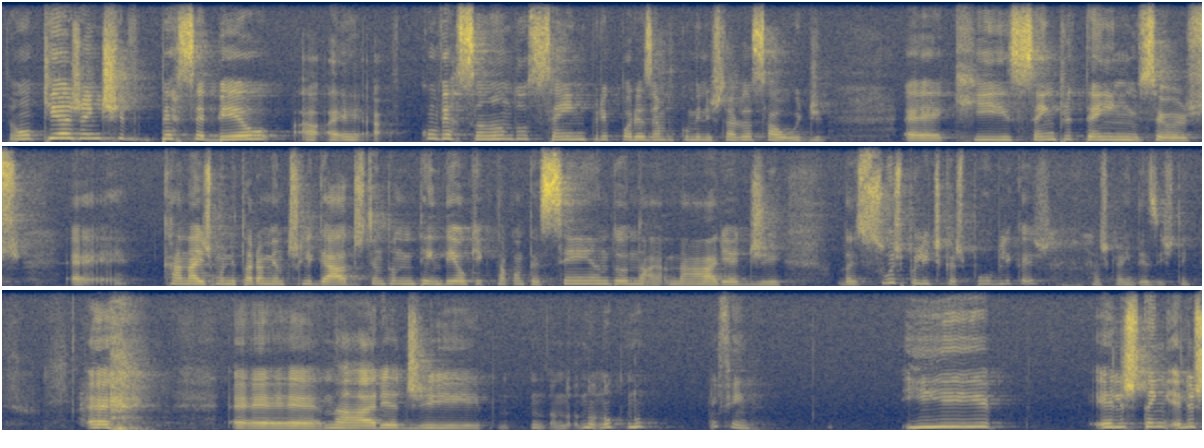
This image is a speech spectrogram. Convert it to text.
Então, o que a gente percebeu, é, conversando sempre, por exemplo, com o Ministério da Saúde, é, que sempre tem seus é, canais de monitoramento ligados, tentando entender o que está acontecendo na, na, área de, das suas políticas públicas, acho que ainda existem, é, é na área de... No, no, no, enfim. E eles, têm, eles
